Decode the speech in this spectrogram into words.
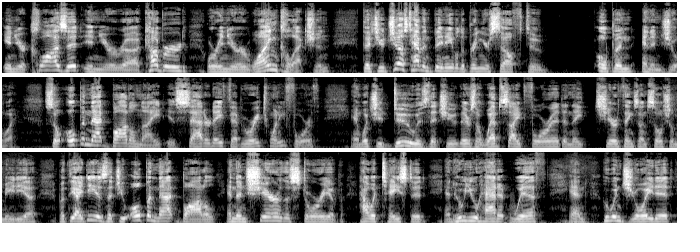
in your closet, in your uh, cupboard, or in your wine collection that you just haven't been able to bring yourself to open and enjoy. So open that bottle night is Saturday, February 24th. And what you do is that you, there's a website for it and they share things on social media. But the idea is that you open that bottle and then share the story of how it tasted and who you had it with and who enjoyed it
